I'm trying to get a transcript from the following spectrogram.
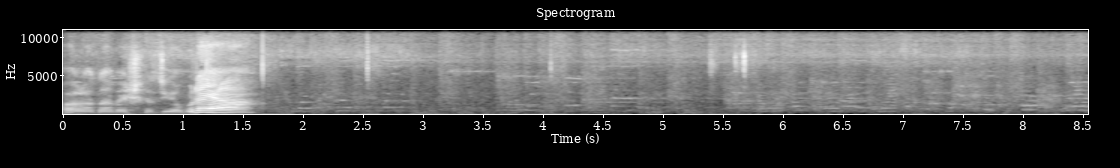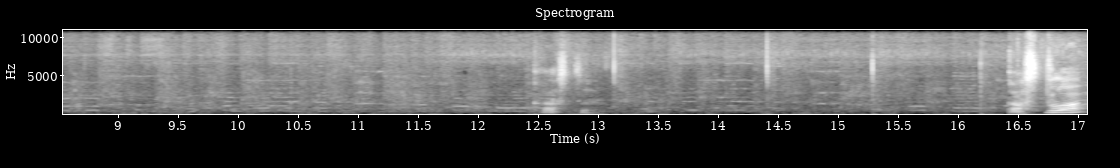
Hala da 5 yazıyor. Bu ne ya? Kastı. Kastı lan.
